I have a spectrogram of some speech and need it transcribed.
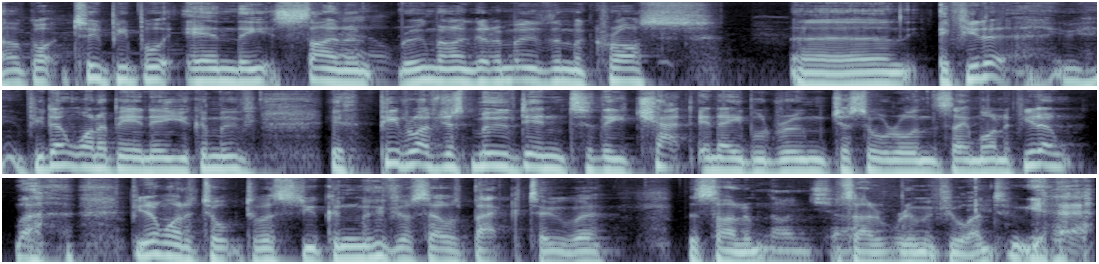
I've got two people in the silent room, and I'm going to move them across. Um, if you don't, if you don't want to be in here, you can move. If people have just moved into the chat enabled room, just so we're all in the same one. If you don't, if you don't want to talk to us, you can move yourselves back to uh, the silent silent room if you want. Yeah.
